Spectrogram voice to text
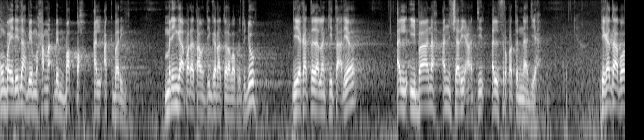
Ubaidillah bin Muhammad bin Battah Al-Akbari. Meninggal pada tahun 387 dia kata dalam kitab dia Al-Ibanah an Syari'ati Al-Firqatun Najiyah. Dia kata apa?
